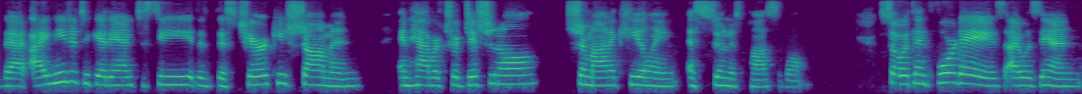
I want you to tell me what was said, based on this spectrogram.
that I needed to get in to see the, this Cherokee shaman and have a traditional shamanic healing as soon as possible. So within four days, I was in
